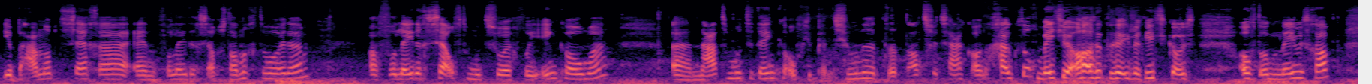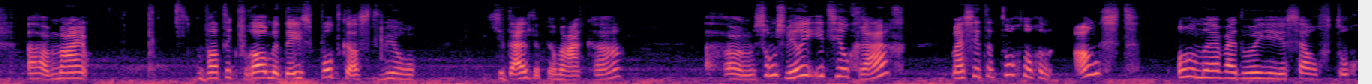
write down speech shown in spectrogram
je baan op te zeggen en volledig zelfstandig te worden. Of volledig zelf te moeten zorgen voor je inkomen uh, na te moeten denken over je pensioenen, dat, dat soort zaken. Oh, dan ga ik toch een beetje al de hele risico's over het ondernemerschap. Uh, maar wat ik vooral met deze podcast wil je duidelijk wil maken. Um, soms wil je iets heel graag, maar zit er toch nog een angst onder waardoor je jezelf toch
